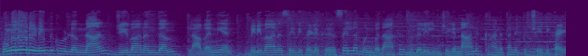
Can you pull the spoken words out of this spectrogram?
உங்களோடு இணைந்து கொள்ளும் நான் ஜீவானந்தம் லாவண்யன். விரிவான செய்திகளுக்கு செல்ல முன்பதாக முதலில் இன்றைய நாளுக்கான தலைப்புச் செய்திகள்.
